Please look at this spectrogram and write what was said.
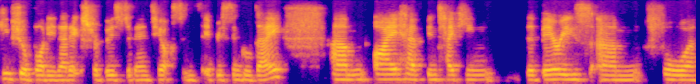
gives your body that extra boost of antioxidants every single day. Um, I have been taking the berries um, for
